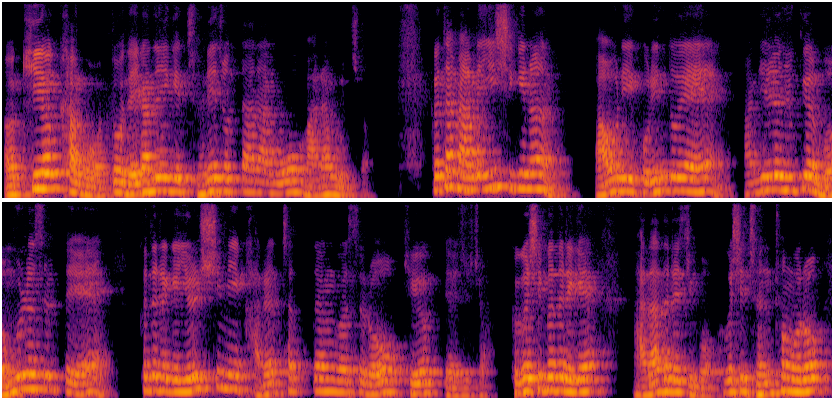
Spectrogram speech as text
어, 기억하고 또 내가 너에게 전해줬다라고 말하고 있죠. 그렇다면 아마 이 시기는 바울이 고린도에 한 1년 6개월 머물렀을 때에 그들에게 열심히 가르쳤던 것으로 기억되어지죠. 그것이 그들에게 받아들여지고 그것이 전통으로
